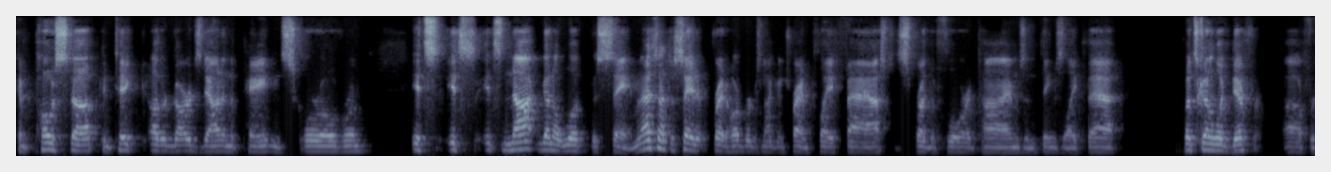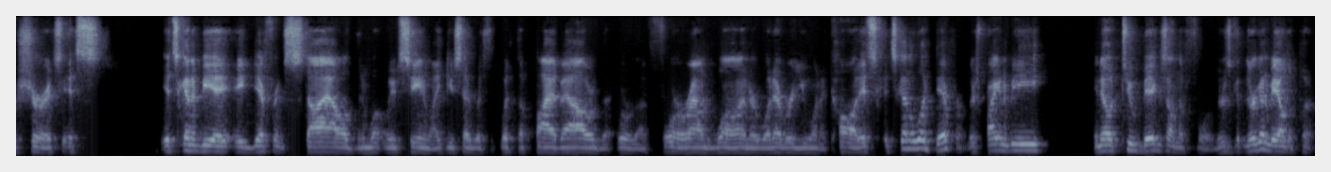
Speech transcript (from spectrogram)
can post up, can take other guards down in the paint and score over them. It's it's it's not going to look the same. And that's not to say that Fred Hoiberg's not going to try and play fast and spread the floor at times and things like that, but it's going to look different uh, for sure. It's it's it's going to be a, a different style than what we've seen, like you said, with with the five out or the, or the four round one or whatever you want to call it. It's it's going to look different. There's probably going to be, you know, two bigs on the floor. There's they're going to be able to put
